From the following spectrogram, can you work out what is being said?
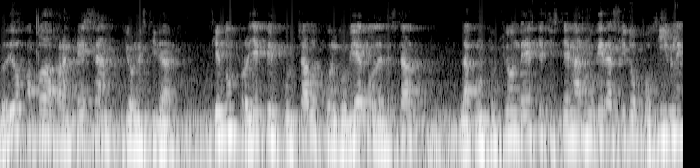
Lo digo con toda franqueza y honestidad, siendo un proyecto impulsado por el gobierno del Estado, la construcción de este sistema no hubiera sido posible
